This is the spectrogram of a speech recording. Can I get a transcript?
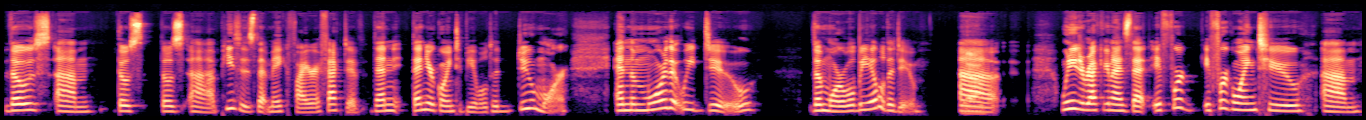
those um, those those uh, pieces that make fire effective, then then you're going to be able to do more. And the more that we do, the more we'll be able to do. Yeah. Uh, we need to recognize that if we're if we're going to um,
